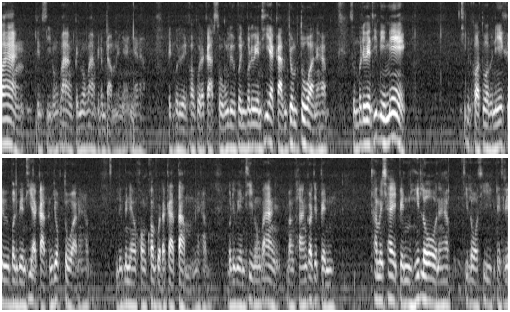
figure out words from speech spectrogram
ว่างๆเป็นสีว่างๆเป็นว่างๆเป็นดำๆอะไรอย่างเงี้ยนะครับเป็นบริเวณความกดอากาศสูง หรือเป็นบริเวณที่อากาศมันจมตัวนะครับ ส่วนบริเวณที่มีเมฆที่มันก่อตัวแบบนี้คือบริเวณที่อากาศมันยกตัวนะครับ หรือเป็นแนวของความกดอากาศต่ำนะครับ บริเวณที่ว่างๆ บางครั้งก็จะเป็นถ้าไม่ใช่เป็นฮิโลนะครับที่โลที่ในทะเล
